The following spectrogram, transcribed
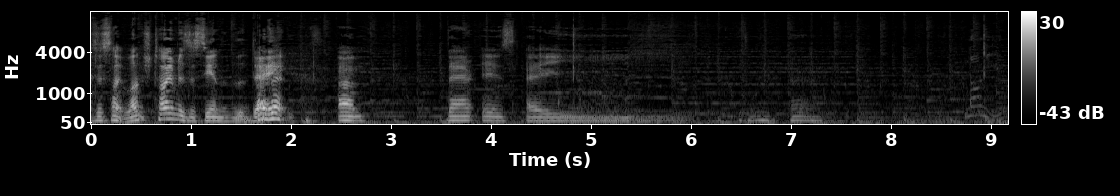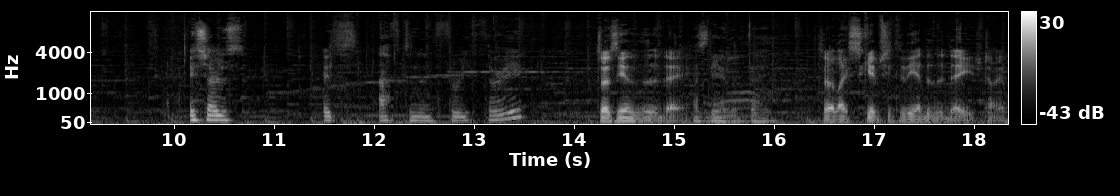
is this like lunchtime? Is this the end of the Oh, day? there, um, there is a. Uh, it shows it's afternoon 3.30. So it's the end of the day. That's the end of the day. So it like skips you to the end of the day each time.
